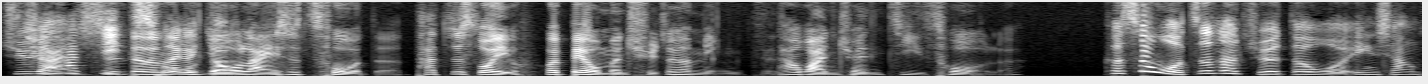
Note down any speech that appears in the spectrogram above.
居然他是记得的那个错由来是错的，他之所以会被我们取这个名字，他完全记错了，可是我真的觉得我印象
